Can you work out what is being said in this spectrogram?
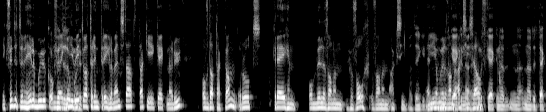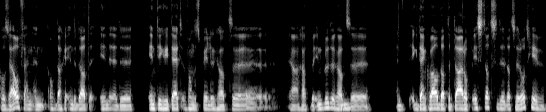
Ik vind het een hele moeilijke, Ik omdat ik niet weet wat er in het reglement staat. Taki, ik kijk naar u. Of dat dat kan, rood krijgen omwille van een gevolg van een actie. Dat denk ik En niet. omwille van de actie naar, zelf. Je moet kijken naar, de- naar, de tackle zelf en, en of dat je inderdaad de, in de, de integriteit van de speler gaat, eh, ja, gaat beïnvloeden. Gaat, Mm. eh, en ik denk wel dat het daarop is dat ze, de, dat ze rood geven.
